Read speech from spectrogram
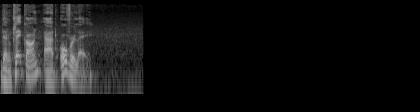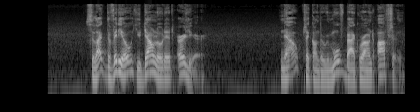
Then click on Add Overlay. Select the video you downloaded earlier. Now click on the Remove Background option.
